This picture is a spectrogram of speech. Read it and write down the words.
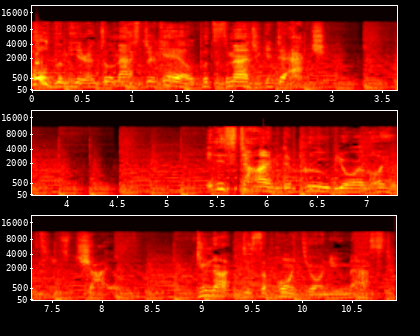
Hold them here until Master Kale puts his magic into action. It is time to prove your loyalties, child. Do not disappoint your new master.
